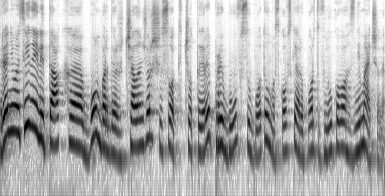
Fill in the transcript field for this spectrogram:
Реанімаційний літак е, бомбардир Challenger 604 прибув в суботу в московський аеропорт Внуково з Німеччини.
